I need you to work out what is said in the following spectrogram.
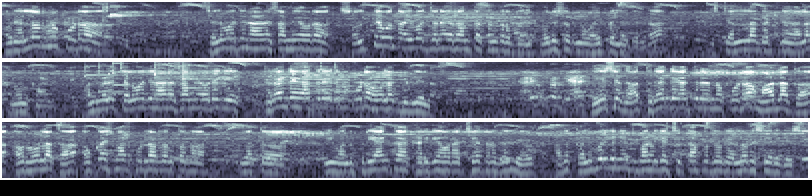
ಅವರೆಲ್ಲರನ್ನೂ ಕೂಡ ಚಲವಾದಿ ನಾರಾಯಣಸ್ವಾಮಿಯವರ ಸ್ವಲ್ಪ ಒಂದು ಐವತ್ತು ಜನ ಇರೋಂಥ ಸಂದರ್ಭದಲ್ಲಿ ಪೊಲೀಸರನ್ನು ವೈಫಲ್ಯದಿಂದ ಇಷ್ಟೆಲ್ಲ ಘಟನೆ ಆಗಕ್ಕೆ ಮೂಲ ಕಾರಣ. ಒಂದು ವೇಳೆ ಚೆಲುವಾದಿ ನಾರಾಯಣಸ್ವಾಮಿ ಅವರಿಗೆ ತಿರಂಗ ಯಾತ್ರೆಯನ್ನು ಕೂಡ ಹೋಗಕ್ಕೆ ಬಿಡಲಿಲ್ಲ. ದೇಶದ ತಿರಂಗ ಯಾತ್ರೆಯನ್ನು ಕೂಡ ಮಾಡ್ಲಕ್ಕ, ಅವ್ರು ಹೋಗ್ಲಕ್ಕೆ ಅವಕಾಶ ಮಾಡಿಕೊಡ್ಲಾರ್ದಂಥದ್ದು ಇವತ್ತು ಈ ಒಂದು ಪ್ರಿಯಾಂಕಾ ಖರ್ಗೆ ಅವರ ಕ್ಷೇತ್ರದಲ್ಲಿ ಅದು ಕಲಬುರಗಿನಿಂದ ಬಂದಿಗೆ ಚಿತ್ತಾಪುರದವ್ರು ಎಲ್ಲರೂ ಸೇರಿಗಿಸಿ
